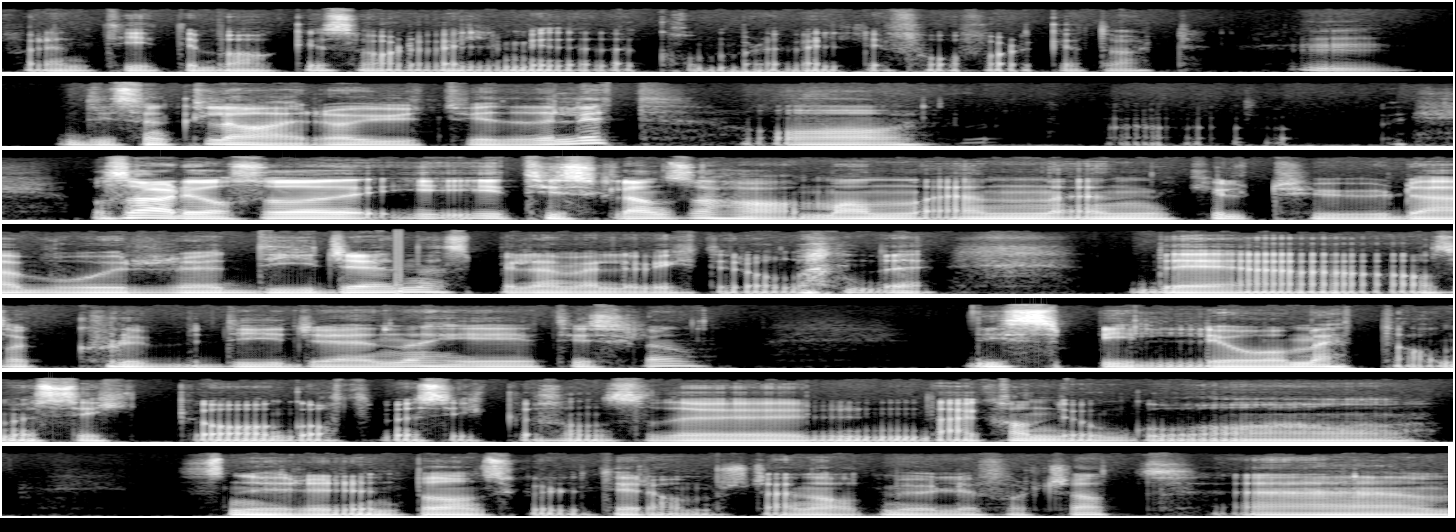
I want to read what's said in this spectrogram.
for en tid tilbake så var det veldig mye. Det kommer det veldig få folk etter hvert Mm. De som klarer å utvide det litt. Og, Og så er det jo også, i, i Tyskland så har man en, en kultur der hvor DJ-ene spiller en veldig viktig rolle. Det, det, altså klubb-DJ-ene i Tyskland, de spiller jo metallmusikk og godt musikk og sånn, så det, der kan du jo gå og snurre rundt på dansegulvet til Rammstein og alt mulig fortsatt. Eh,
